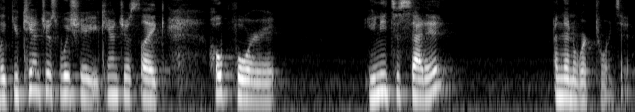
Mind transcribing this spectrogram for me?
Like you can't just wish it, you can't just like hope for it. You need to set it and then work towards it.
